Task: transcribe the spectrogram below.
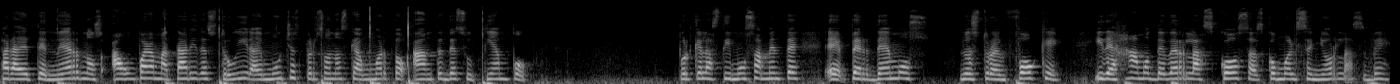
para detenernos, aún para matar y destruir. Hay muchas personas que han muerto antes de su tiempo, porque lastimosamente eh, perdemos nuestro enfoque y dejamos de ver las cosas como el Señor las ve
